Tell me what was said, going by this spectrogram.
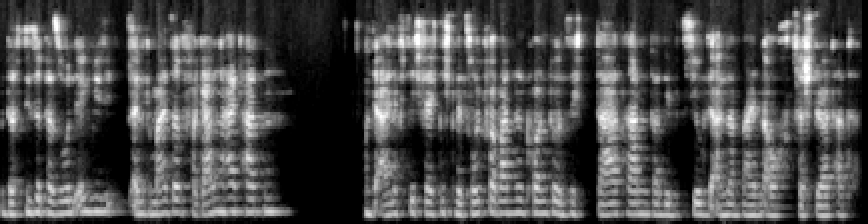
Und dass diese Personen irgendwie eine gemeinsame Vergangenheit hatten und der eine sich vielleicht nicht mehr zurückverwandeln konnte und sich daran dann die Beziehung der anderen beiden auch zerstört hat.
